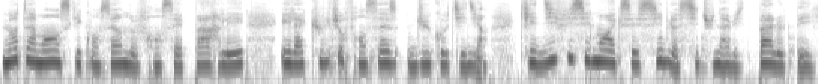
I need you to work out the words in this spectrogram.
notamment en ce qui concerne le français parlé et la culture française du quotidien, qui est difficilement accessible si tu n'habites pas le pays.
